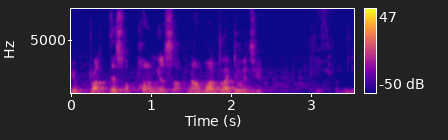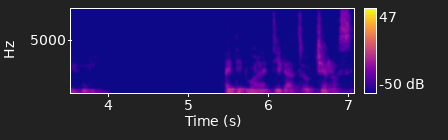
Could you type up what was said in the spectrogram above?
You brought this upon yourself. Now, what do I do with you? Please forgive me. I did what I did out of jealousy.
